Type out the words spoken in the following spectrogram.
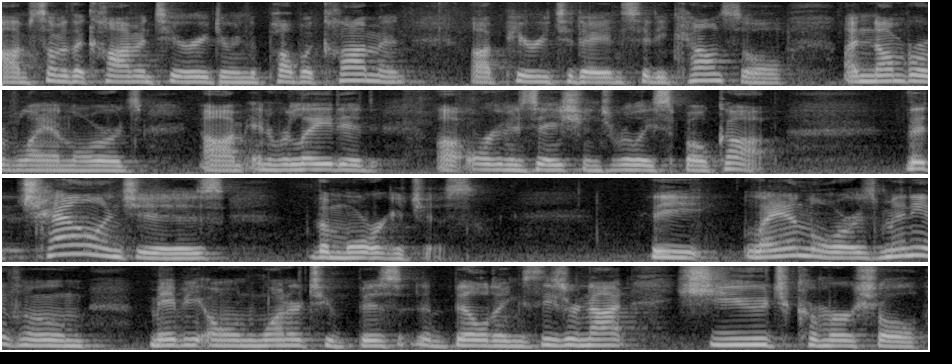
um, some of the commentary during the public comment uh, period today in City Council, a number of landlords um, and related uh, organizations really spoke up. The challenge is the mortgages. The landlords, many of whom maybe own one or two buildings, these are not huge commercial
